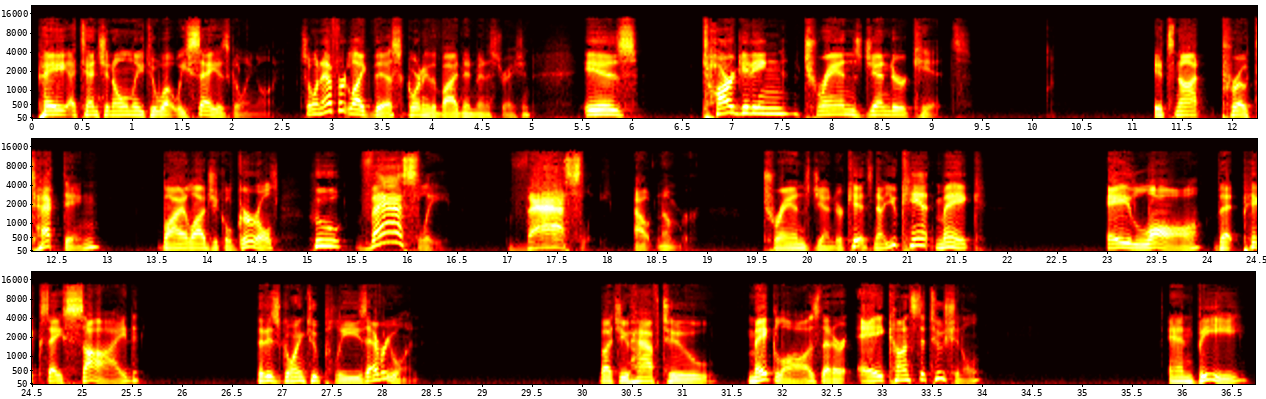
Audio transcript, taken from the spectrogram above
pay attention only to what we say is going on. So, an effort like this, according to the Biden administration, is targeting transgender kids. It's not protecting biological girls who vastly, vastly outnumber transgender kids. Now, you can't make a law that picks a side that is going to please everyone. But you have to make laws that are A, constitutional, and B,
